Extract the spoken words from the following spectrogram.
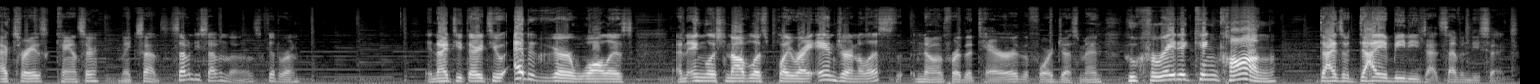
X-rays, cancer, makes sense. 77 though, that's a good run. In 1932, Edgar Wallace, an English novelist, playwright, and journalist, known for The Terror, The Four Just Men, who created King Kong, dies of diabetes at 76.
